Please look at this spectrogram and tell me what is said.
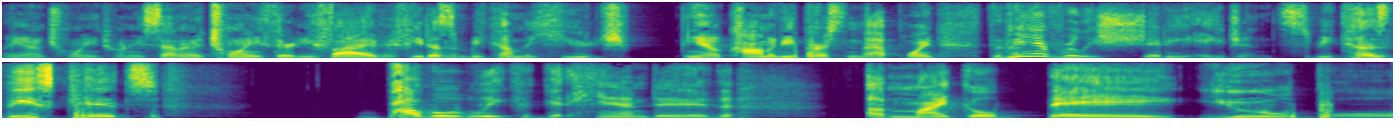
you know, 2027 to 2035, if he doesn't become a huge, you know, comedy person at that point, then they have really shitty agents because these kids probably could get handed a Michael Bay Uwe Boll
